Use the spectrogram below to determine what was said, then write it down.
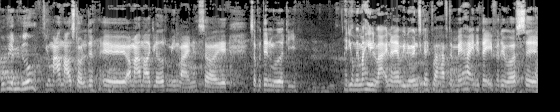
gruppe hjemme i Hvidovre? De er jo meget, meget stolte øh, og meget, meget glade på mine vegne. Så, øh, så på den måde er de, er de jo med mig hele vejen, og jeg ville ønske, at jeg kunne have haft dem med herinde i dag, for det er jo også øh,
